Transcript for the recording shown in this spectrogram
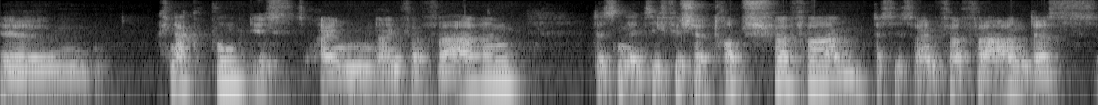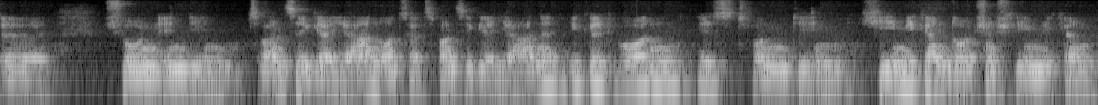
Ähm, Knackpunkt ist ein, ein Verfahren, das nennt sich Fischer-Tropsch-Verfahren. Das ist ein Verfahren, das äh, schon in den 20er Jahren, 1920er Jahren entwickelt worden ist von den Chemikern, deutschen Chemikern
